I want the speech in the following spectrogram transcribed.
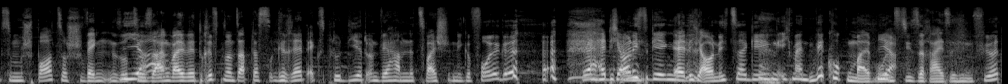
zum Sport zu schwenken sozusagen, Ja. weil wir driften uns ab, das Gerät explodiert und wir haben eine zweistündige Folge. Ja, hätte ich auch nichts gegen. Hätte ich auch nichts dagegen. Ich meine, wir gucken mal, wo Ja. uns diese Reise Reise hinführt.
